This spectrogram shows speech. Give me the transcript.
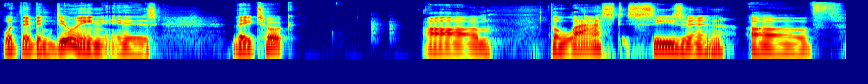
what they've been doing is they took um the last season of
